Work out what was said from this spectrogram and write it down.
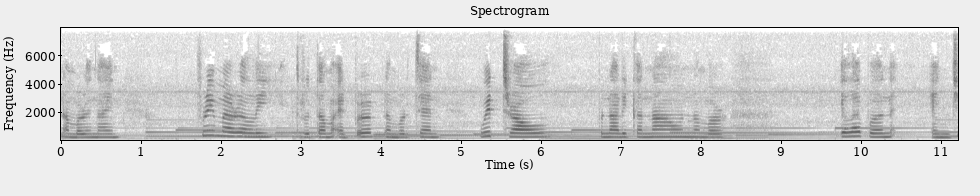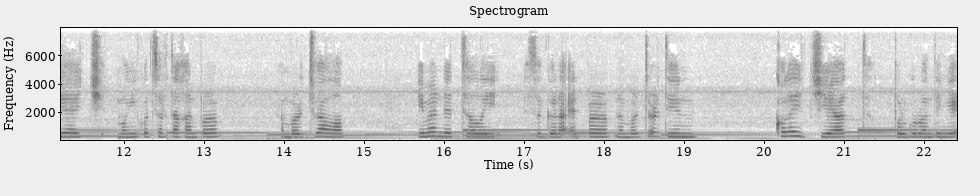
number 9 primarily terutama adverb. Number 10 withdraw penarikan noun. Number 11 engage mengikut sertakan verb. Number 12 immediately segera adverb number 13 collegiate perguruan tinggi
